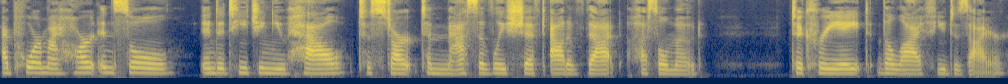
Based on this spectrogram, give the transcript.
I pour my heart and soul into teaching you how to start to massively shift out of that hustle mode to create the life you desire.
